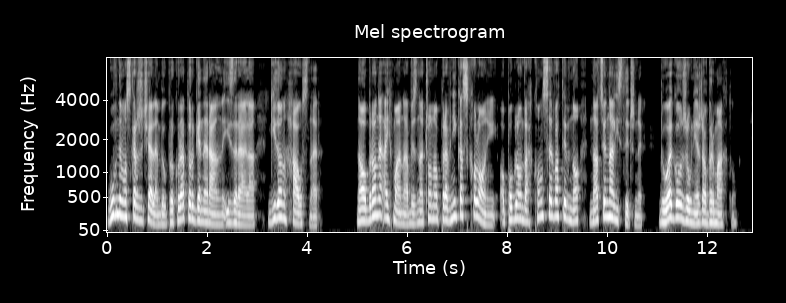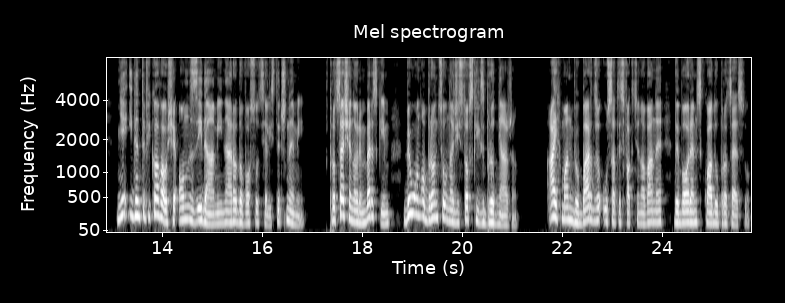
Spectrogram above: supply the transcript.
Głównym oskarżycielem był prokurator generalny Izraela Gidon Hausner. Na obronę Eichmana wyznaczono prawnika z kolonii o poglądach konserwatywno-nacjonalistycznych, byłego żołnierza Wehrmachtu. Nie identyfikował się on z ideami narodowo-socjalistycznymi. W procesie norymberskim był on obrońcą nazistowskich zbrodniarzy. Eichmann był bardzo usatysfakcjonowany wyborem składu procesu.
